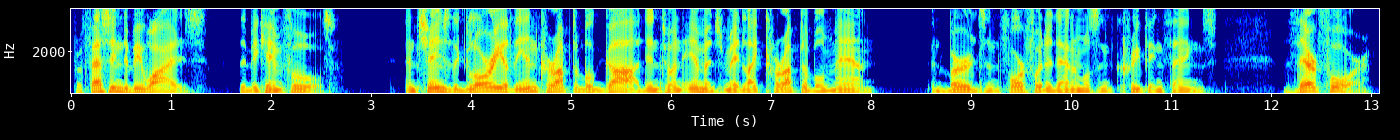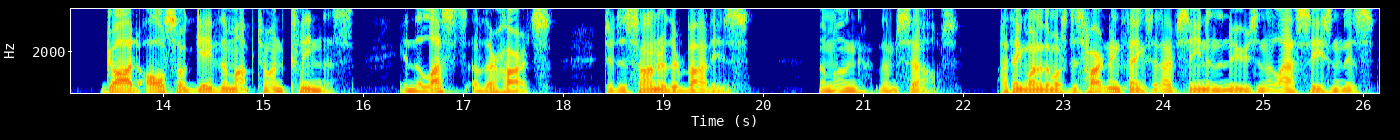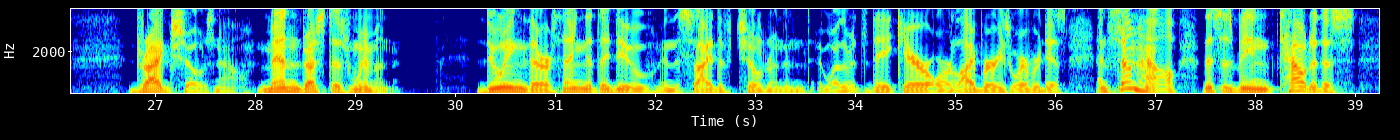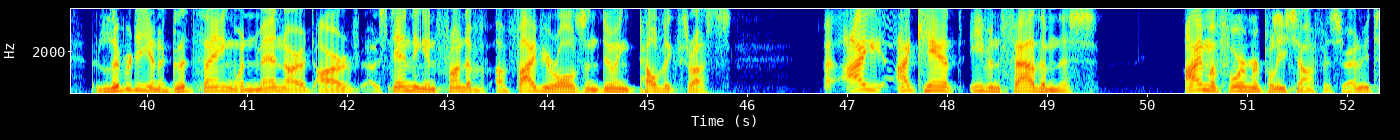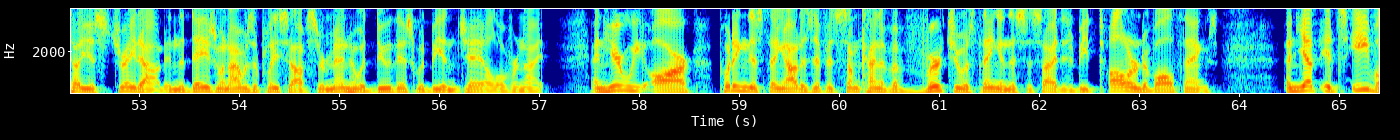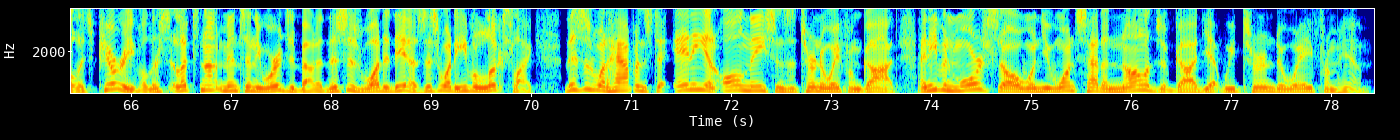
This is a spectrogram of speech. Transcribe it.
Professing to be wise, they became fools and changed the glory of the incorruptible God into an image made like corruptible man, and birds and four footed animals and creeping things. Therefore, God also gave them up to uncleanness in the lusts of their hearts to dishonor their bodies among themselves. I think one of the most disheartening things that I've seen in the news in the last season is drag shows now, men dressed as women doing their thing that they do in the sight of children, and whether it's daycare or libraries, wherever it is. And somehow this is being touted as liberty and a good thing when men are, are standing in front of, of five year olds and doing pelvic thrusts. I, I can't even fathom this. I'm a former police officer. Let me tell you straight out in the days when I was a police officer, men who would do this would be in jail overnight. And here we are putting this thing out as if it's some kind of a virtuous thing in this society to be tolerant of all things. And yet it's evil. It's pure evil. There's, let's not mince any words about it. This is what it is. This is what evil looks like. This is what happens to any and all nations that turn away from God. And even more so when you once had a knowledge of God, yet we turned away from Him.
